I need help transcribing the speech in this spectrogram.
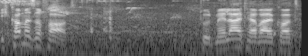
Ich komme sofort. Tut mir leid, Herr Walcott.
